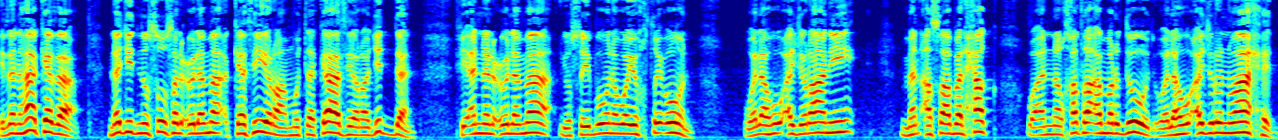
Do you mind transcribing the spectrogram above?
اذا هكذا نجد نصوص العلماء كثيرة متكاثرة جدا في أن العلماء يصيبون ويخطئون وله أجران من أصاب الحق وأن الخطأ مردود وله أجر واحد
